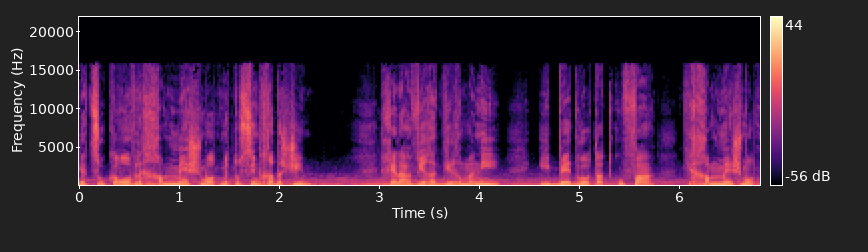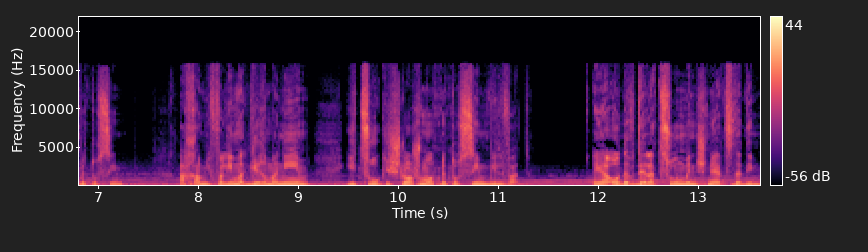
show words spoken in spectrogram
יצאו קרוב ל-500 מטוסים חדשים. חיל האוויר הגרמני איבד באותה תקופה כ-500 מטוסים, אך המפעלים הגרמניים ייצרו כ-300 מטוסים בלבד. היה עוד הבדל עצום בין שני הצדדים.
